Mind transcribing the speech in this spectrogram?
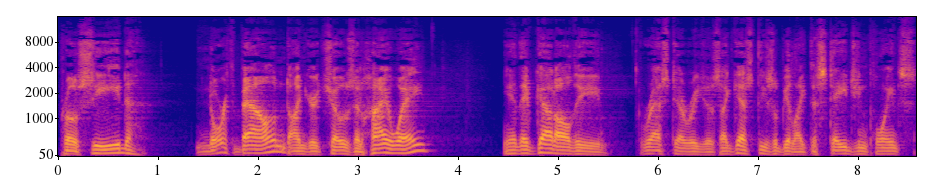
proceed northbound on your chosen highway. Yeah, they've got all the rest areas. I guess these will be like the staging points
